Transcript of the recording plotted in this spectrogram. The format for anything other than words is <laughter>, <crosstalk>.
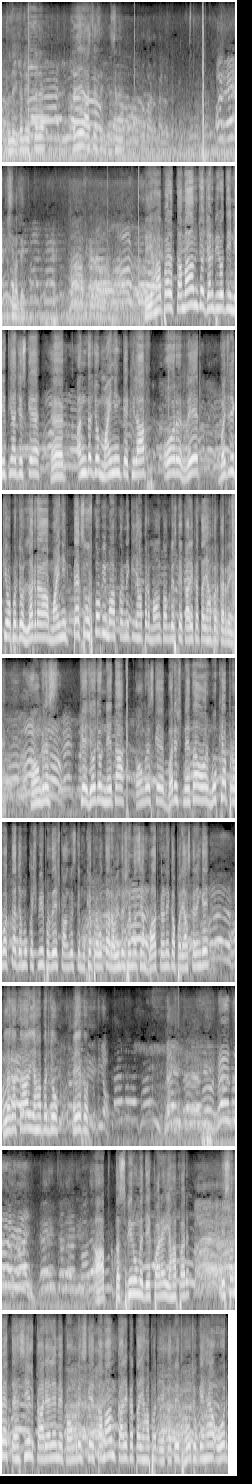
चलिए चलिए चलिए। चलिए, आस्ते से चलिए। इसे मत यहाँ पर तमाम जो जन विरोधी नीतियाँ जिसके अंदर जो माइनिंग के खिलाफ और रेत बजरी के ऊपर जो लग रहा माइनिंग टैक्स उसको भी माफ़ करने की यहाँ पर मांग कांग्रेस के कार्यकर्ता यहाँ पर कर रहे हैं। कांग्रेस के जो जो नेता, कांग्रेस के वरिष्ठ नेता और मुख्य प्रवक्ता, जम्मू कश्मीर प्रदेश कांग्रेस के मुख्य प्रवक्ता रविंद्र शर्मा से हम बात करने का प्रयास करेंगे। लगातार यहाँ पर जो एक आप तस्वीरों में देख पा रहे हैं यहाँ पर इस समय तहसील कार्यालय में कांग्रेस के तमाम कार्यकर्ता यहाँ पर एकत्रित हो चुके हैं और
